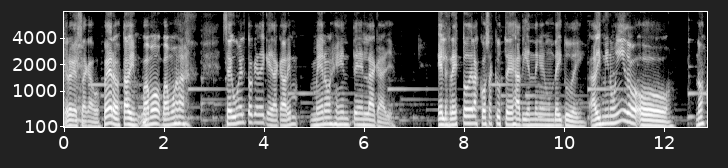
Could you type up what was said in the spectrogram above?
Creo que se acabó. Pero está bien, vamos, vamos a. Según el toque de queda, que ahora hay menos gente en la calle. El resto de las cosas que ustedes atienden en un day to day, ¿ha disminuido o no?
